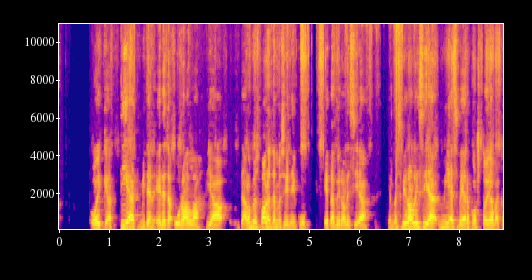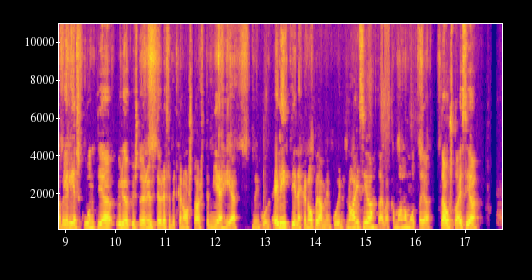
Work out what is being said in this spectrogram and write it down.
oikeat tiet, miten edetä uralla. Ja täällä on myös paljon tämmöisiä niin kuin epävirallisia ja myös virallisia miesverkostoja, vaikka veljeskuntia yliopistojen yhteydessä, mitkä nostaa sitten miehiä niin kuin eliittiin ehkä nopeammin kuin naisia tai vaikka maahanmuuttajataustaisia.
